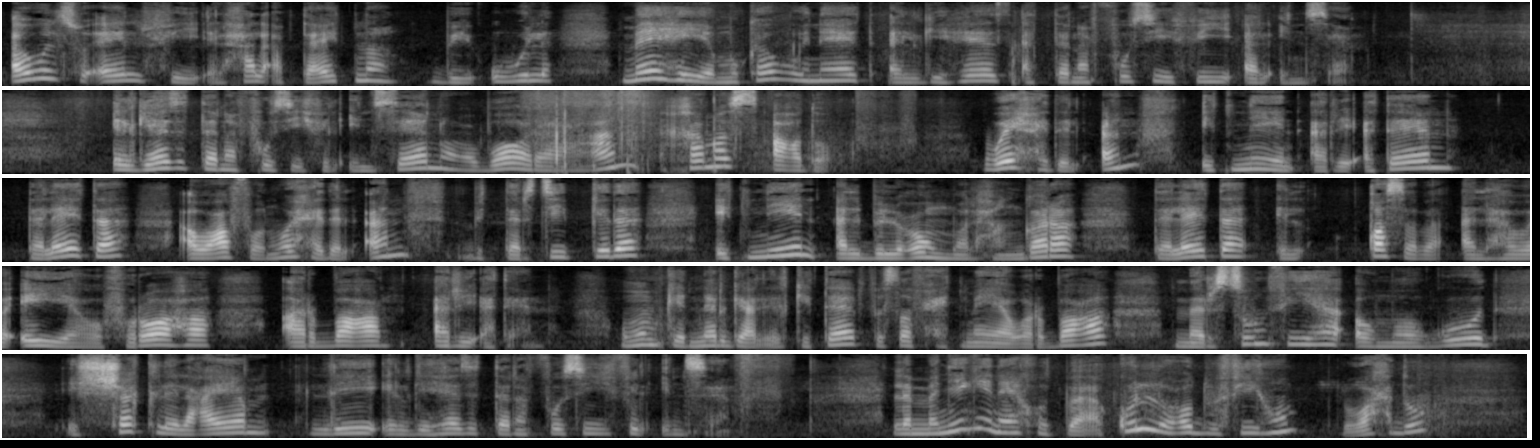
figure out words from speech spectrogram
أول سؤال في الحلقة بتاعتنا بيقول ما هي مكونات الجهاز التنفسي في الإنسان؟ الجهاز التنفسي في الإنسان عبارة عن خمس أعضاء. واحد الأنف اتنين الرئتان تلاتة أو عفوا واحد الأنف بالترتيب كده اتنين البلعوم والحنجرة تلاتة القصبة الهوائية وفروعها أربعة الرئتان. وممكن نرجع للكتاب في صفحة 104 مرسوم فيها أو موجود الشكل العام للجهاز التنفسي في الإنسان. لما نيجي ناخد بقى كل عضو فيهم لوحده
